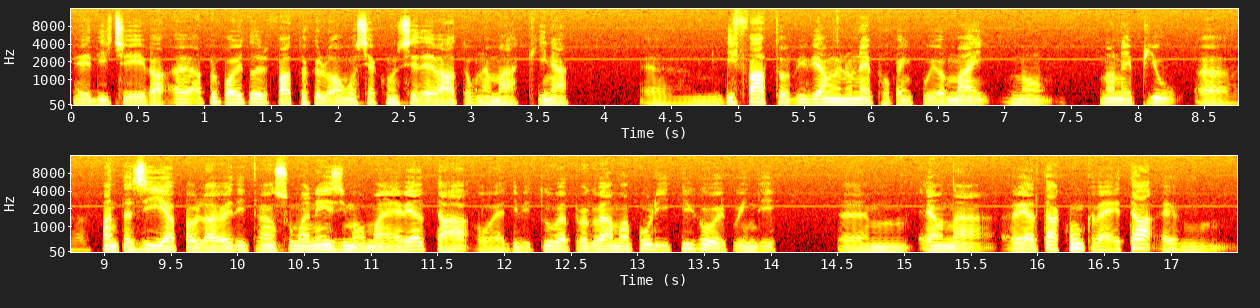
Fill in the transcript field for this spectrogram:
eh, diceva, eh, a proposito del fatto che l'uomo sia considerato una macchina Ehm, di fatto viviamo in un'epoca in cui ormai no, non è più eh, fantasia parlare di transumanesimo, ma è realtà o è addirittura programma politico e quindi ehm, è una realtà concreta. Ehm,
